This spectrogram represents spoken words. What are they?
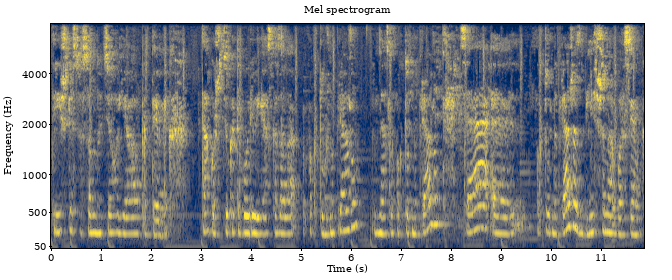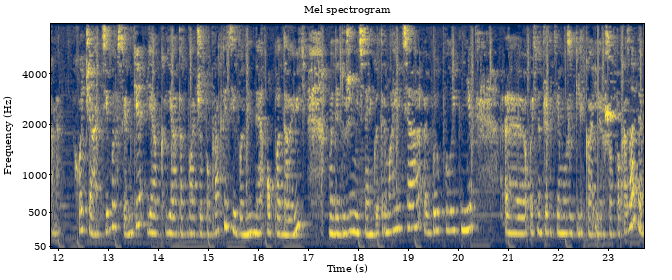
Трішки стосовно цього я противник. Також цю категорію я сказала фактурну пряжу, внесла фактурну пряжу. Це е, фактурна пряжа з більшими ворсинками. Хоча ці ворсинки, як я так бачу по практиці, вони не опадають, вони дуже міцненько тримаються в полотні. Е, ось, наприклад, я можу кілька іграшок показати.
